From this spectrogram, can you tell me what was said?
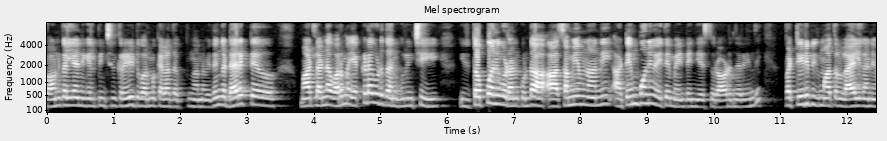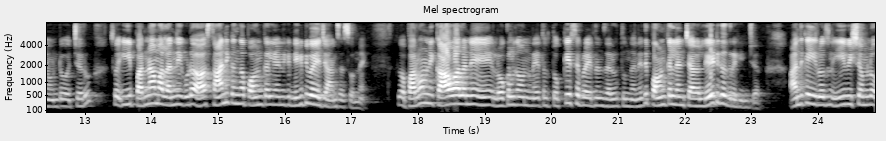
పవన్ కళ్యాణ్ గెలిపించిన క్రెడిట్ వర్మకి ఎలా దక్కుతుందన్న విధంగా డైరెక్ట్ మాట్లాడిన వర్మ ఎక్కడా కూడా దాని గురించి ఇది తప్పు అని కూడా అనుకుంటా ఆ సంయమనాన్ని ఆ టెంపోని అయితే మెయింటైన్ చేస్తూ రావడం జరిగింది. బట్ టీడీపీకి మాత్రం లాయల్గానే ఉంటూ వచ్చారు. సో ఈ పరిణామాలన్నీ కూడా స్థానికంగా పవన్ కళ్యాణ్కి నెగిటివ్ అయ్యే ఛాన్సెస్ ఉన్నాయి. సో పర్వంని కావాలనే లోకల్గా ఉన్న నేతలు తొక్కేసే ప్రయత్నం జరుగుతుంది అనేది పవన్ కళ్యాణ్ చాలా లేటుగా గ్రహించారు. అందుకే ఈ రోజున ఈ విషయంలో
